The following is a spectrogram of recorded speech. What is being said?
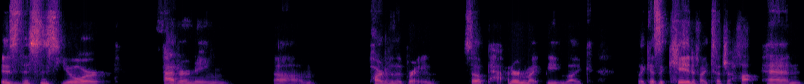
is this is your patterning um, part of the brain. So a pattern might be like, like as a kid, if I touch a hot pan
